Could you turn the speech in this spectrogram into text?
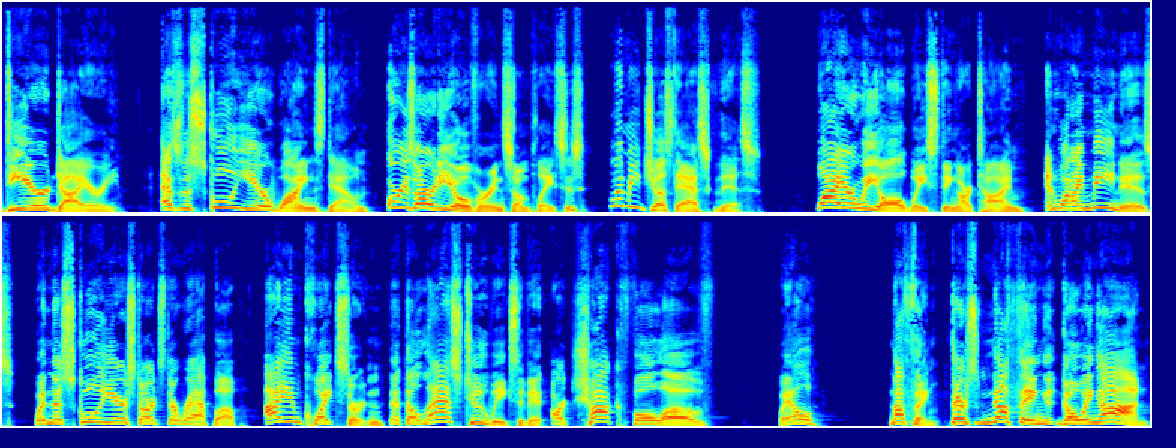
Dear Diary, as the school year winds down, or is already over in some places, let me just ask this. Why are we all wasting our time? And what I mean is, when the school year starts to wrap up, I am quite certain that the last two weeks of it are chock full of, well, nothing. There's nothing going on.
